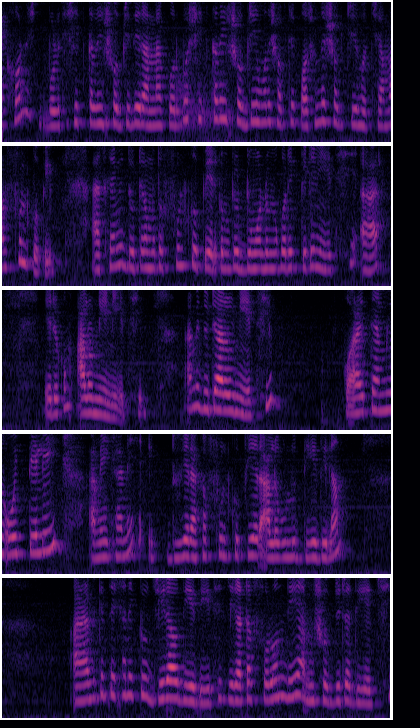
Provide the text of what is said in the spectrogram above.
এখন বলেছি শীতকালীন সবজি দিয়ে রান্না করব। শীতকালীন সবজির মধ্যে সবচেয়ে পছন্দের সবজি হচ্ছে আমার ফুলকপি। আজকে আমি দুটার মতো ফুলকপি, এরকম একটু ডুমো ডুমো করে কেটে নিয়েছি, আর এরকম আলু নিয়ে নিয়েছি। আমি দুটো আলু নিয়েছি। কড়াইতে আমি ওই তেলেই আমি এখানে ধুয়ে রাখা ফুলকপি আর আলুগুলো দিয়ে দিলাম। আর আমি কিন্তু এখানে একটু জিরাও দিয়ে দিয়েছি। জিরাটা ফোড়ন দিয়ে আমি সবজিটা দিয়েছি।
